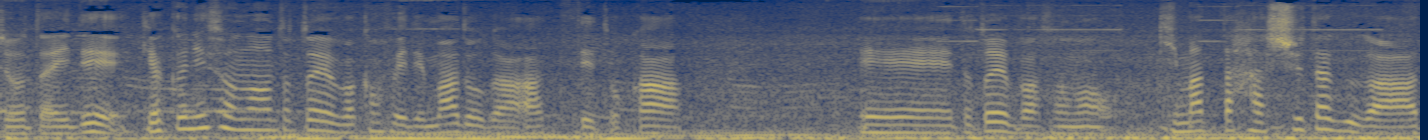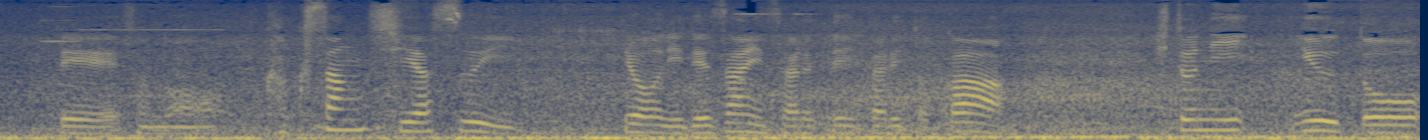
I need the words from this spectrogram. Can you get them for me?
状態で逆にその例えばカフェで窓があってとか、えー、例えばその決まったハッシュタグがあってその拡散しやすいようにデザインされていたりとか人に言うと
